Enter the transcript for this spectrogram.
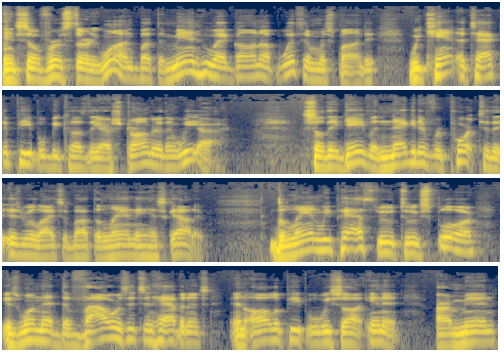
And so, verse 31 But the men who had gone up with him responded, We can't attack the people because they are stronger than we are. So they gave a negative report to the Israelites about the land they had scouted. The land we passed through to explore is one that devours its inhabitants, and all the people we saw in it are men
